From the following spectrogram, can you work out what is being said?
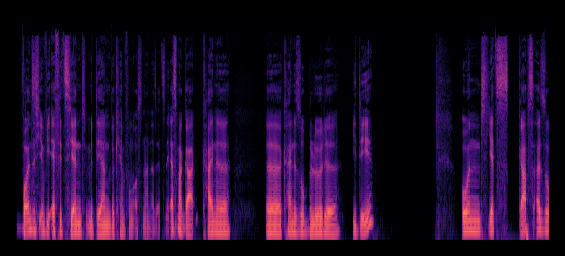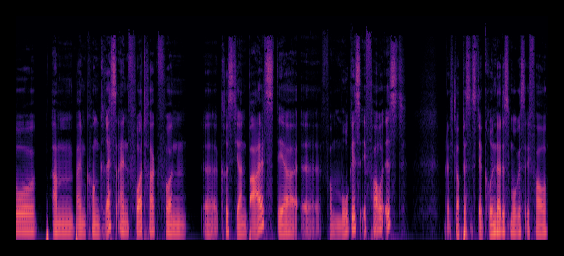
wollen sich irgendwie effizient mit deren Bekämpfung auseinandersetzen. Erstmal gar keine äh, keine so blöde Idee. Und jetzt gab es also am, beim Kongress einen Vortrag von äh, Christian Bahls, der äh, vom Mogis e.V. ist. Oder ich glaube, das ist der Gründer des Mogis e.V.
